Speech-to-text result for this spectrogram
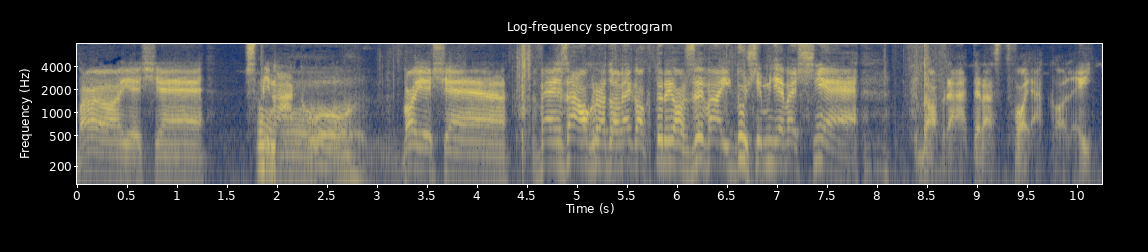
Boję się szpinaku. Boję się węża ogrodowego, który ożywa i dusi mnie we śnie. Dobra, teraz twoja kolej.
